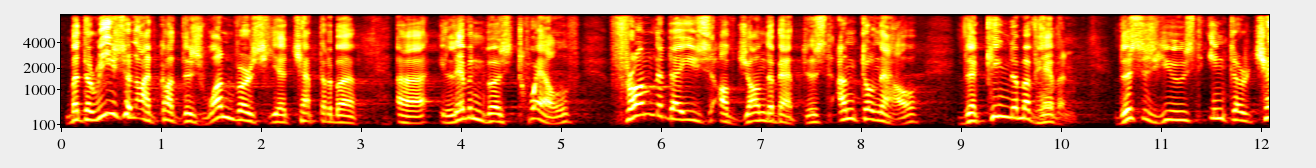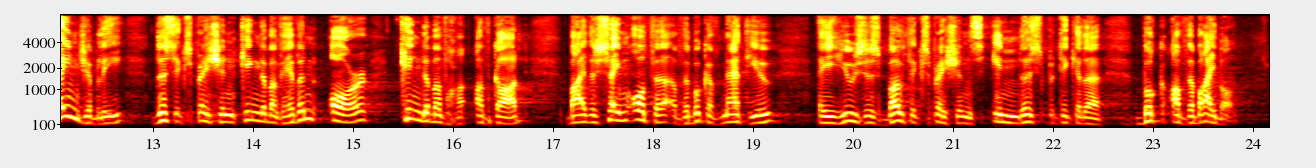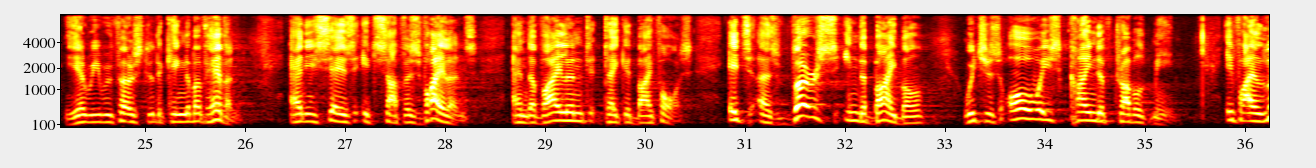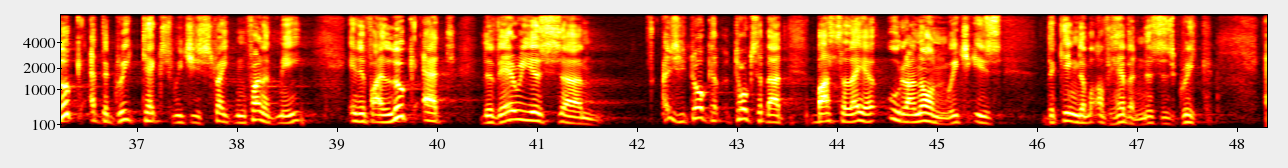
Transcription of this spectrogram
But the reason I've got this one verse here, chapter number uh, 11, verse 12, from the days of John the Baptist until now, the kingdom of heaven. This is used interchangeably, this expression, kingdom of heaven or kingdom of, of God, by the same author of the book of Matthew. He uses both expressions in this particular book of the Bible. Here he refers to the kingdom of heaven, and he says it suffers violence, and the violent take it by force. It's a verse in the Bible which has always kind of troubled me. If I look at the Greek text, which is straight in front of me, and if I look at the various, um, as he talk, talks about Basileia Uranon, which is the kingdom of heaven, this is Greek.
